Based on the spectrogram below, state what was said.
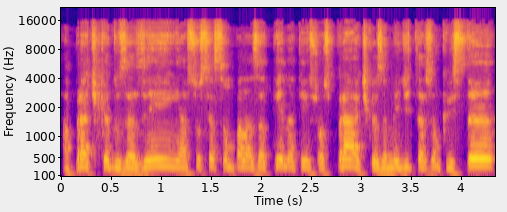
a prática do Zazen, a Associação Palas Atena tem suas práticas, a meditação cristã,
